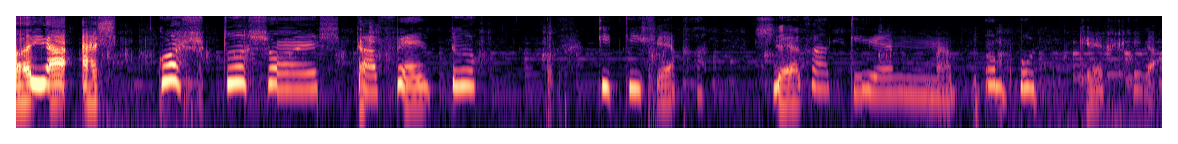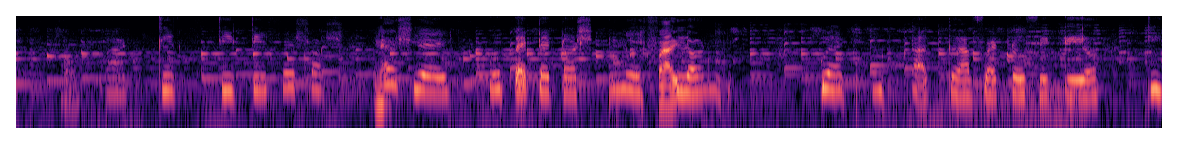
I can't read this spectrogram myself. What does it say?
Olha as construções da vento. Que que pessoas não sei. O Petetos me falou quando tá gravando o vídeo que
